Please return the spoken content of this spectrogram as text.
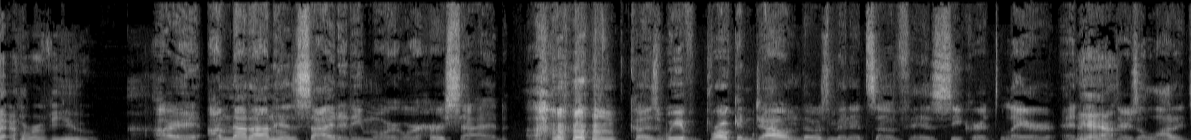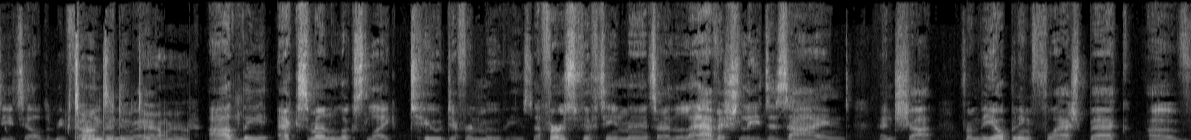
review. All right, I'm not on his side anymore or her side. Um, because we've broken down those minutes of his secret lair, and Yeah. there's a lot of detail to be found Tons of anyway. detail, yeah. Oddly, X Men looks like two different movies. The first 15 minutes are lavishly designed and shot. From the opening flashback of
